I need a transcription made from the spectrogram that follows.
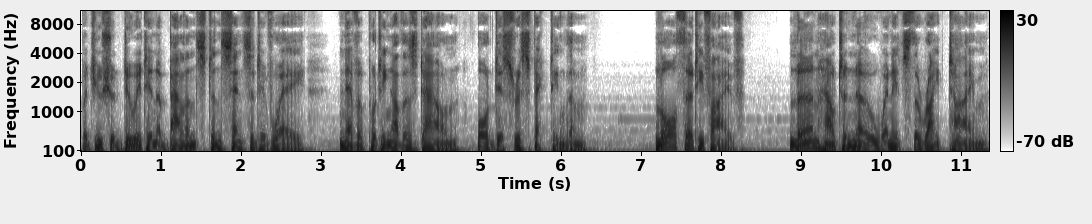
but you should do it in a balanced and sensitive way, never putting others down or disrespecting them. Law 35 Learn how to know when it's the right time.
